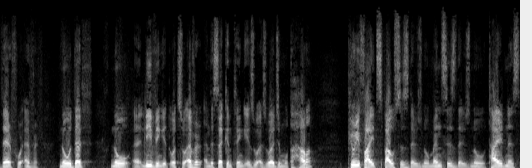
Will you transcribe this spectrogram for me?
there forever no death, no uh, leaving it whatsoever. And the second thing is وَأَزْوَاجٍ مُطَهَّرَةٍ Purified spouses, there is no menses, there is no tiredness,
